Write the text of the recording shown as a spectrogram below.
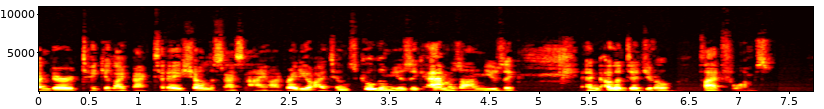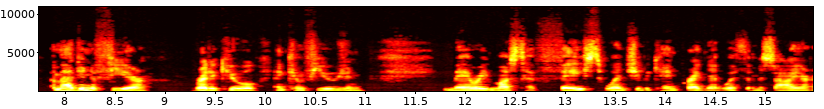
under Take Your Life Back Today show. Listen as an iHeartRadio, iTunes, Google Music, Amazon Music, and other digital platforms. Imagine the fear, ridicule, and confusion Mary must have faced when she became pregnant with the Messiah.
